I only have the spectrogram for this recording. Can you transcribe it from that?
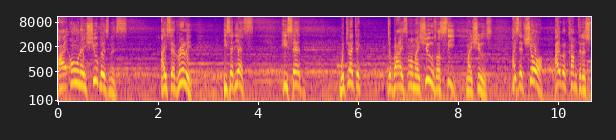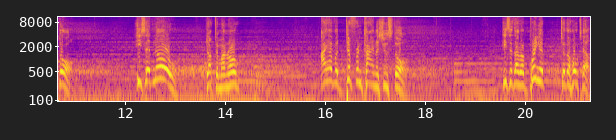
I own a shoe business. I said, Really? He said, Yes. He said, Would you like to, to buy some of my shoes or see my shoes? I said, Sure, I will come to the store. He said, No, Dr. Munroe, I have a different kind of shoe store. He said, I will bring it to the hotel.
